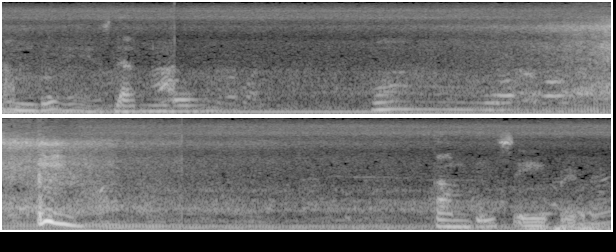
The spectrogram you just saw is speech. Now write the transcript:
Tambis, dambong. Wow. thumb this apron.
